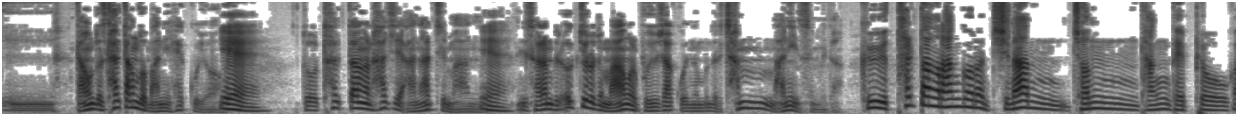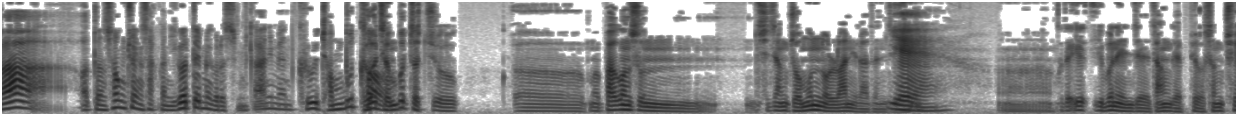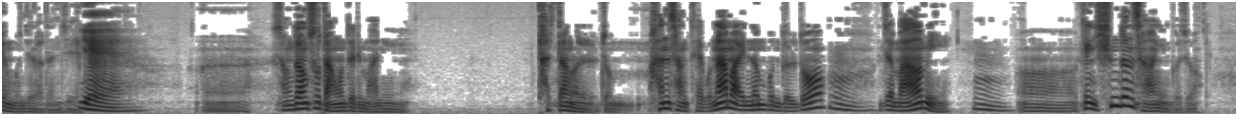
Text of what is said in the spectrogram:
이, 당원들 탈당도 많이 했고요. 예, 또 탈당을 하지 않았지만, 예. 이 사람들이 억지로 좀 마음을 부여잡고 있는 분들이 참 많이 있습니다. 그 탈당을 한 거는 지난 전 당 대표가 어떤 성추행 사건 이것 때문에 그렇습니까? 아니면 그 전부터? 그 전부터 쭉, 어, 뭐, 박원순 시장 조문 논란이라든지, 예, 어, 그다 이번에 이제 당 대표 성추행 문제라든지, 예, 상당수 당원들이 많이 탈당을 좀 한 상태고, 남아 있는 분들도 음, 이제 마음이 음. 어, 굉장히 힘든 상황인 거죠.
